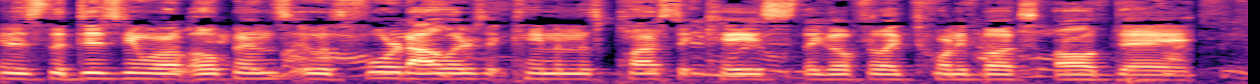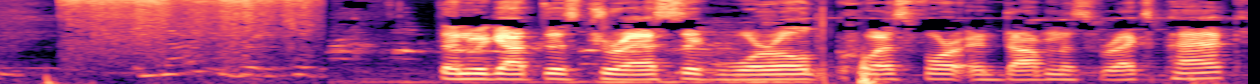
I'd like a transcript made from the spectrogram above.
It is the Disney World Opens. It was $4. It came in this plastic case. They go for like 20 bucks all day. Then we got this Jurassic World Quest for Indominus Rex pack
